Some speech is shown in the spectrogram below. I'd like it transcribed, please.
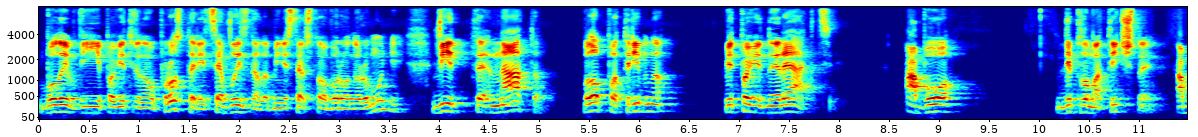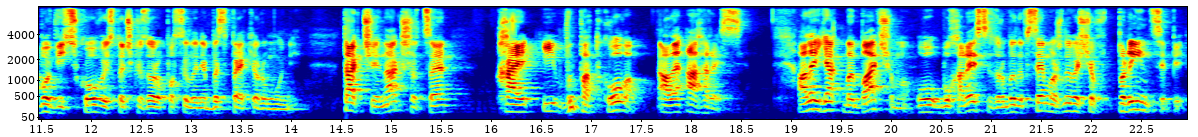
були в її повітряному просторі, це визнало Міністерство оборони Румунії, від НАТО було б потрібно відповідної реакції або дипломатичної, або військової з точки зору посилення безпеки Румунії. Так чи інакше, це хай і випадкова, але агресія. Але як ми бачимо, у Бухаресті зробили все можливе, щоб в принципі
